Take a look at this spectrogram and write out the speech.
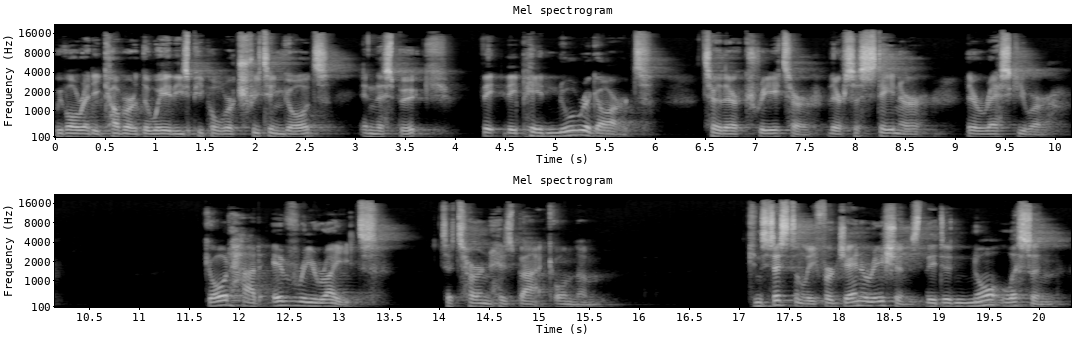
We've already covered the way these people were treating God in this book. They, they paid no regard to their creator, their sustainer, their rescuer. God had every right to turn his back on them. Consistently, for generations, they did not listen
